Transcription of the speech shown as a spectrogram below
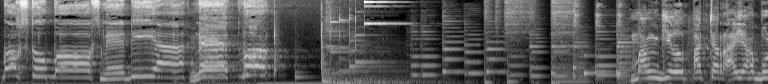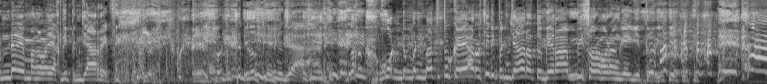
Box to Box Media Network. Manggil pacar ayah bunda emang layak di penjara. Oh gitu dong di penjara. Gue demen banget tuh kayak harusnya di penjara tuh biar habis orang-orang kayak gitu.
